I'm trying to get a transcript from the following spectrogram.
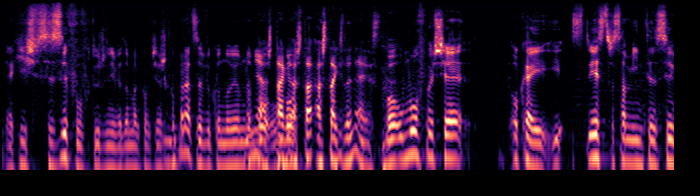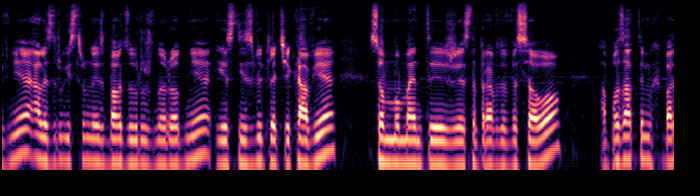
jakichś syzyfów, którzy nie wiadomo jaką ciężką pracę wykonują. No, No nie, bo, aż tak, bo, aż, ta, aż tak źle nie jest. bo umówmy się, okej, jest, jest czasami intensywnie, ale z drugiej strony jest bardzo różnorodnie, jest niezwykle ciekawie, są momenty, że jest naprawdę wesoło, a poza tym chyba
